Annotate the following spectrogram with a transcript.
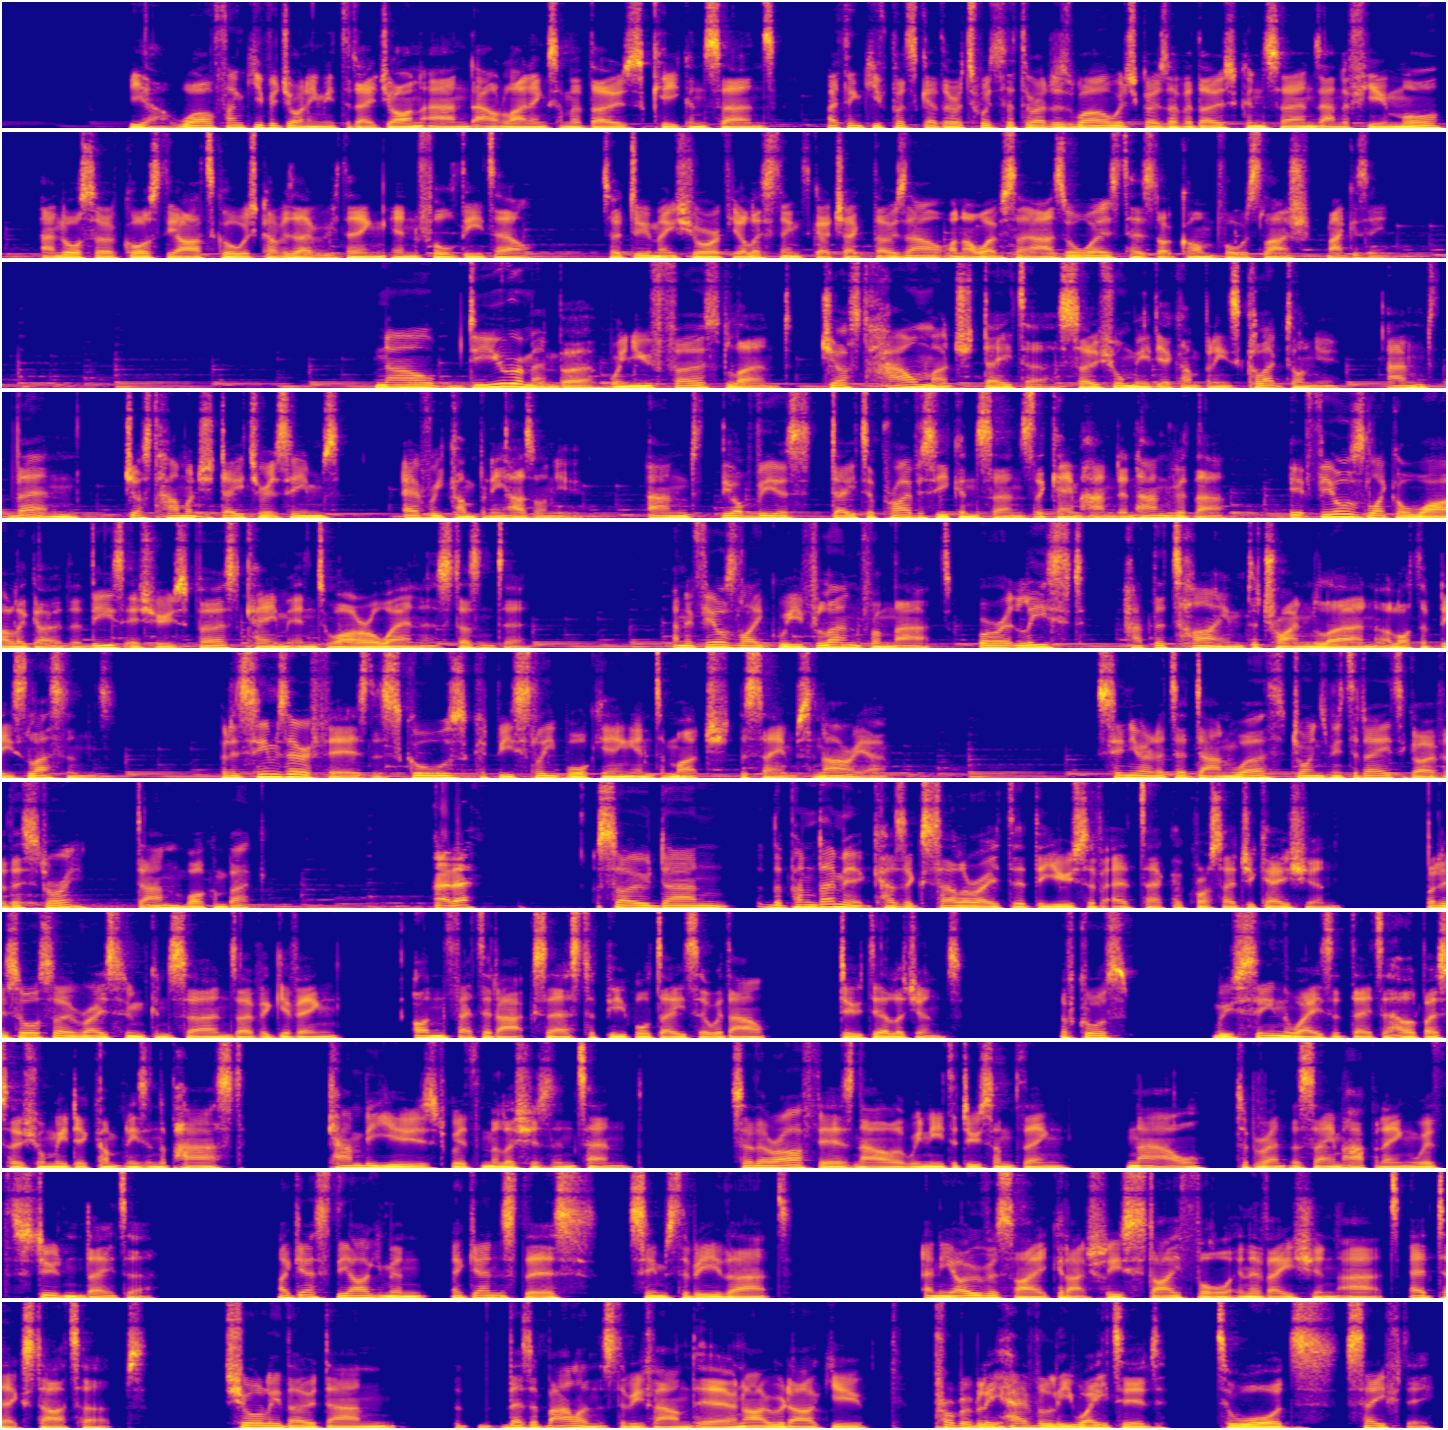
Yeah, well, thank you for joining me today, John, and outlining some of those key concerns. I think you've put together a Twitter thread as well, which goes over those concerns and a few more. And also, of course, the article, which covers everything in full detail. So do make sure if you're listening to go check those out on our website, as always, tes.com forward slash magazine. Now, do you remember when you first learnt just how much data social media companies collect on you? And then just how much data it seems every company has on you, and the obvious data privacy concerns that came hand in hand with that. It feels like a while ago that these issues first came into our awareness, doesn't it? And it feels like we've learned from that, or at least had the time to try and learn a lot of these lessons. But it seems there are fears that schools could be sleepwalking into much the same scenario. Senior editor Dan Worth joins me today to go over this story. Dan, welcome back. Hi there. So, Dan, the pandemic has accelerated the use of edtech across education, but it's also raised some concerns over giving unfettered access to pupil data without due diligence. Of course, we've seen the ways that data held by social media companies in the past can be used with malicious intent. So there are fears now that we need to do something now to prevent the same happening with student data. I guess the argument against this seems to be that any oversight could actually stifle innovation at edtech startups. Surely, though, Dan, there's a balance to be found here, and I would argue probably heavily weighted towards safety.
